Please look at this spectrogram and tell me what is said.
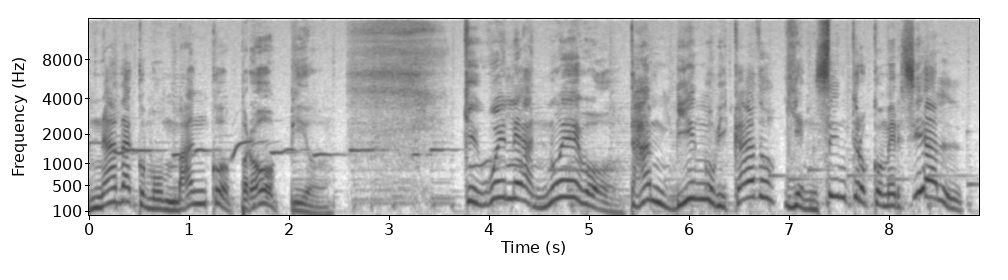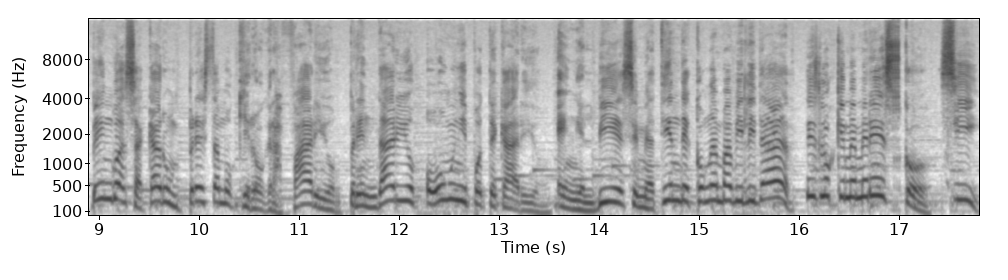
Nada como un banco propio. Que huele a nuevo, tan bien ubicado y en centro comercial. Vengo a sacar un préstamo quirografario, prendario o un hipotecario. En el BIE se me atiende con amabilidad. Es lo que me merezco. Sí,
